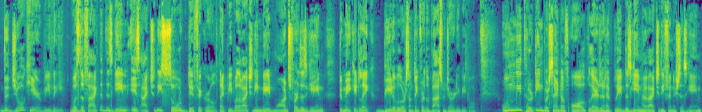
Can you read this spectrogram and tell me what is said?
the joke here really was the fact that this game is actually so difficult that people have actually made mods for this game to make it like beatable or something for the vast majority of people. Only 13% of all players that have played this game have actually finished this game.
